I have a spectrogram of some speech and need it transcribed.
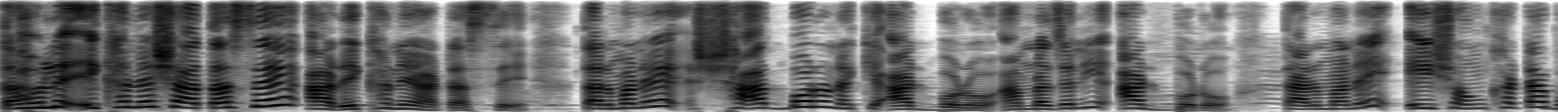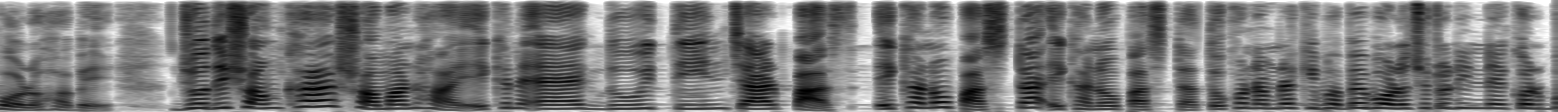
তাহলে এখানে সাত আছে আর এখানে আট আছে। তার মানে সাত বড় নাকি আট বড়? আমরা জানি আট বড়। তার মানে এই সংখ্যাটা বড় হবে। যদি সংখ্যা সমান হয়, এখানে এক, দুই, তিন, চার, পাঁচ, এখানেও পাঁচটা এখানেও পাঁচটা। তখন আমরা কীভাবে বড় ছোট নির্ণয় করব?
